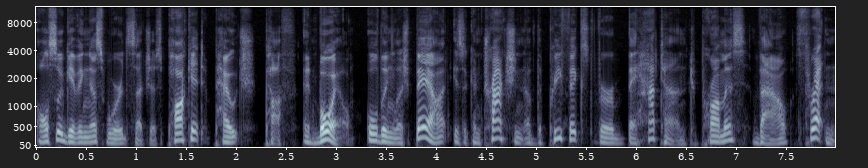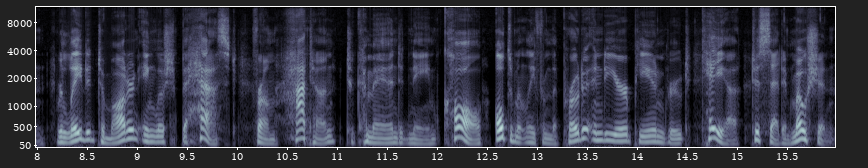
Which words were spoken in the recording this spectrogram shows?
also giving us words such as pocket, pouch, puff, and boil. Old English beot is a contraction of the prefixed verb behatan to promise, vow, threaten, related to modern English behest, from hatan to command, name, call, ultimately from the Proto-Indo-European root keia to set in motion.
